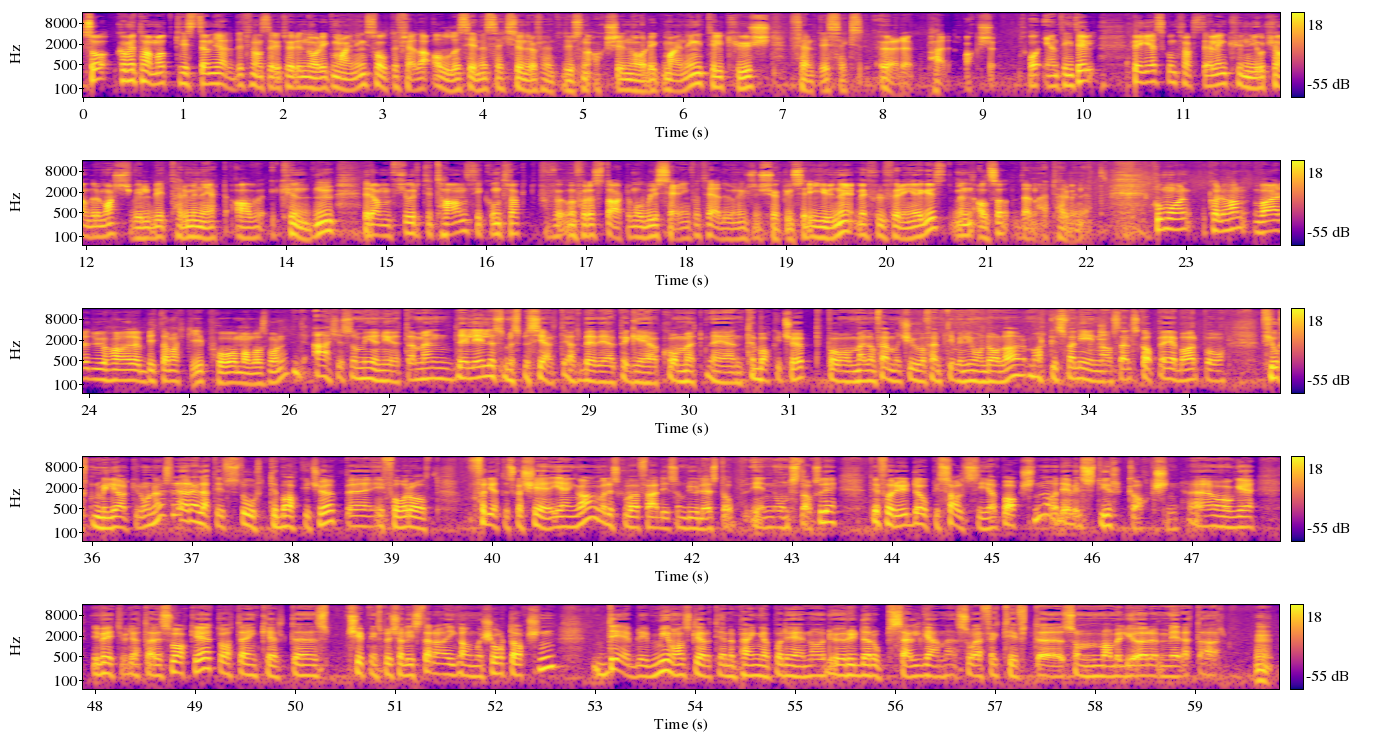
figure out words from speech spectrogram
Så kan vi ta med at Christian Gjerde Gjerde, finansdirektør i Nordic Mining, solgte fredag alle sine 650 000 aksjer i Nordic Mining til kurs 56 øre per aksje. Og en ting til. PGS kontraktsdeling kunngjort 22.3 vil bli terminert av kunden. Ramfjord Titan fikk kontrakt for å starte mobilisering for tredjeundersøkelser i juni, med fullføring i august, men altså, den er terminert. God morgen, Karl Johan. Hva er det du har bitt deg merke i på mandagsmorgen? Det er ikke så mye nyheter, men det lille som er spesielt, er at BVLPG har kommet med en tilbakekjøp på mellom 25 og 50 millioner dollar. Markedsverdien av selskapet er bare på 14 milliarder kroner, så det er relativt stort tilbakekjøp eh, i forhold fordi at det skal skje en gang, og det skal være ferdig som du leste opp innen onsdag. Så Det, det får rydda opp i salgssida på aksjen, og det vil styrke aksjen. Eh, og eh, Vi vet jo at det er svakhet, og at enkelte eh, shippingspesialister er i gang med å shorte aksjen. Det blir mye vanskeligere å tjene penger på det når du rydder opp selgerne så effektivt som man vil gjøre med dette her. Mm.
